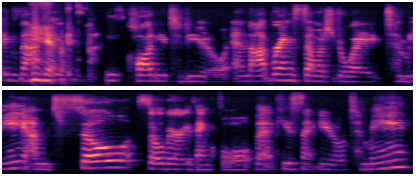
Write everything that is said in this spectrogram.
exactly yeah. what he's called you to do. And that brings so much joy to me. I'm so, so very thankful that he sent you to me.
